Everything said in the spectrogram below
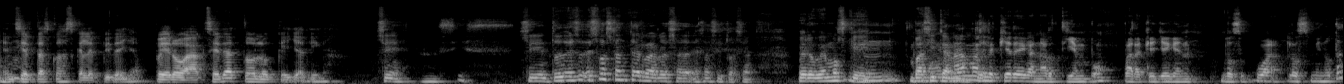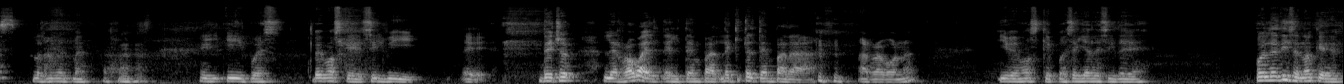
en ciertas cosas que le pide ella. Pero accede a todo lo que ella diga. Sí. Así es. Sí, entonces es bastante raro esa, esa situación. Pero vemos que Mm, básicamente. Nada más le quiere ganar tiempo para que lleguen los, los minutos. Los Minutemen. ajá. Ajá. Y, y pues vemos que Sylvie. eh, de hecho, le roba el, el tempa, le quita el tempa a, a Rabona. Y vemos que pues ella decide. Pues le dice, ¿no? Que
